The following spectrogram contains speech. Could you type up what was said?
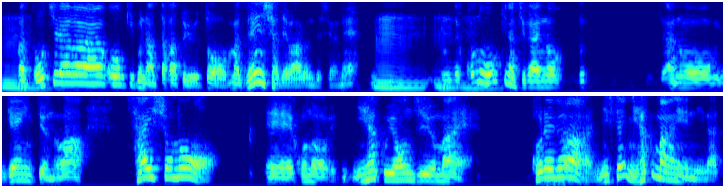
うん。まあ、どちらが大きくなったかというと、まあ、前者ではあるんですよね。うん。うん。でこの大きな違いのあの原因っていうのは、最初の、えーこの240万円、これが2200万円になっ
